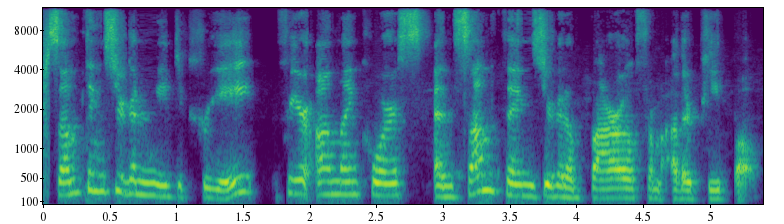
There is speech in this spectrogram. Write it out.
some things you're going to need to create for your online course, and some things you're going to borrow from other people.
